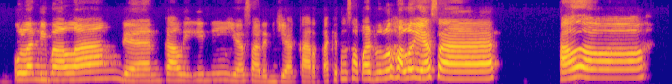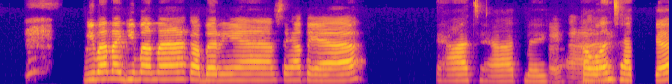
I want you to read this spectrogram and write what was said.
Wulan di Malang dan kali ini Yasa ada di Jakarta. Kita sapa dulu, halo Yasa. Halo. Gimana gimana kabarnya? Sehat ya? Sehat, sehat, baik. Sehat. Kawan sehat juga.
